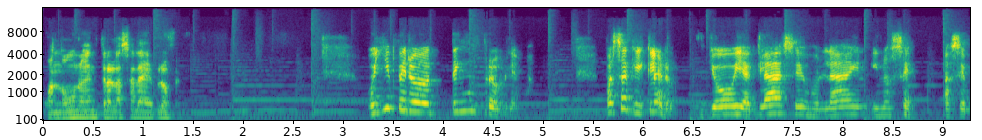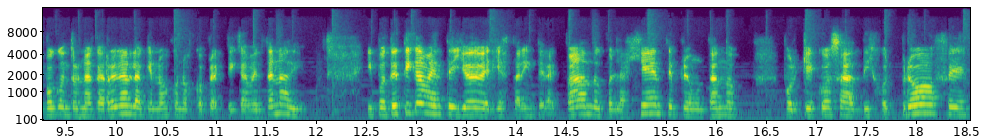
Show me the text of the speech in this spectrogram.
cuando uno entra a la sala de profe. Oye, pero tengo un problema. Pasa que, claro, yo voy a clases online y no sé, hace poco entré a una carrera en la que no conozco prácticamente a nadie. Hipotéticamente yo debería estar interactuando con la gente, preguntando por qué cosas dijo el profe,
